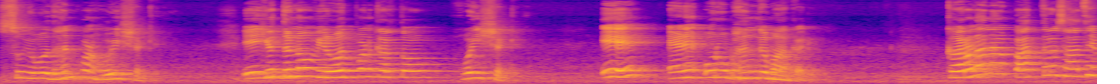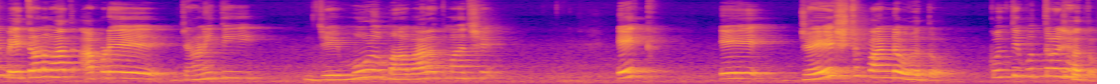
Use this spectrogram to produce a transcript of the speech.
સુયોધન પણ હોઈ શકે. એ યુદ્ધનો વિરોધ પણ કરતો હોઈ શકે. એ એણે ઉરુભંગમાં કર્યું. કર્ણના પાત્ર સાથે બે ત્રણ વાત આપણે જાણીતી જે મૂળ મહાભારતમાં છે. એક, એ જ્યેષ્ઠ પાંડવ હતો, કુંતીપુત્ર જ હતો.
